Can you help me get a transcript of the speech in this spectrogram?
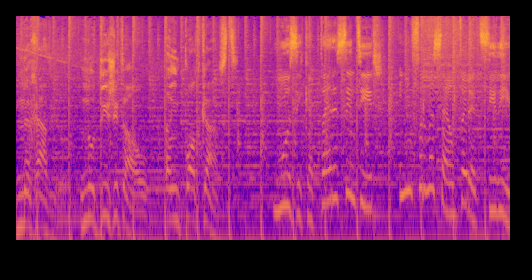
Na rádio, no digital, em podcast. Música para sentir, informação para decidir.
